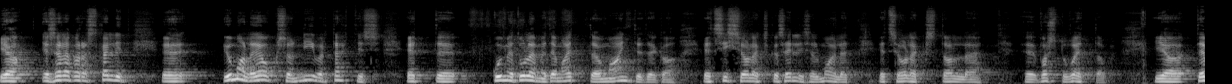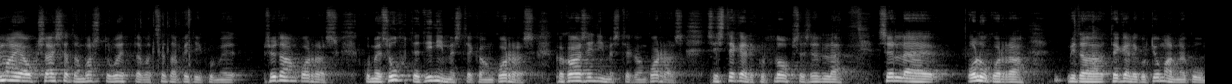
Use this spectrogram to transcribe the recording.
ja, ja sellepärast, kallid e, jumala jaoks on niivõrd tähtis, et eh, kui me tuleme tema ette oma andidega, et siis see oleks ka sellisel moel, et, et see oleks talle eh, vastuvõetav. ja tema jaoks asjad on vastuvõetavad sedapidi, kui me süda on korras, kui me suhted inimestega on korras, ka kaasinimestega on korras, siis tegelikult loob see selle, selle olukorra, mida tegelikult jumal nagu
